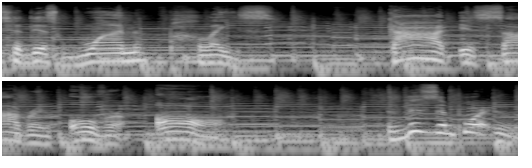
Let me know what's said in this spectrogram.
to this one place. God is sovereign over all. This is important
